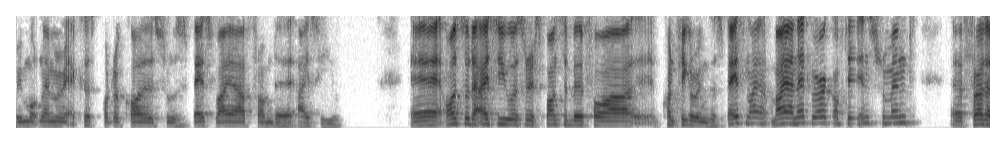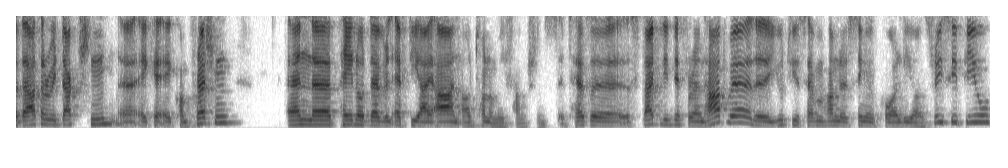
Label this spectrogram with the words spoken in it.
remote memory access protocol through space wire from the ICU. Uh, also, the ICU is responsible for configuring the space wire network of the instrument, uh, further data reduction, aka uh, compression, and uh, payload level FDIR and autonomy functions. It has a slightly different hardware, the UT700 single core Leon 3 CPU.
